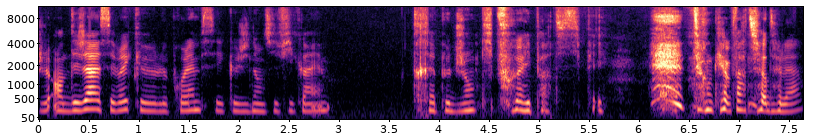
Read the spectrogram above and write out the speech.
je, déjà c'est vrai que le problème c'est que j'identifie quand même très peu de gens qui pourraient y participer Donc à partir de là.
